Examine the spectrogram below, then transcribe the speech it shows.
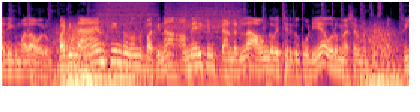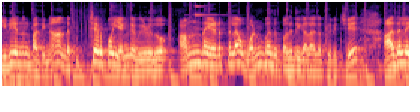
அதிகமாக தான் வரும். பட் இந்த ஆன்சின்றது வந்து பார்த்தீங்கன்னா அமெரிக்கன் ஸ்டாண்டர்டில் அவங்க வச்சிருக்கக்கூடிய ஒரு மெஷர்மெண்ட் சிஸ்டம் ஸோ இது என்னன்னு பார்த்தீங்கன்னா அந்த பிக்சர் போய் எங்கே விழுதோ அந்த இடத்துல ஒன்பது பகுதிகளாக பிரித்து அதில்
